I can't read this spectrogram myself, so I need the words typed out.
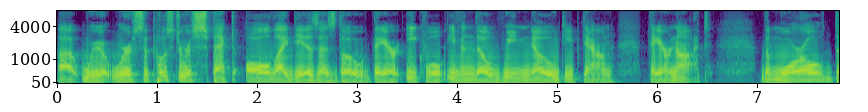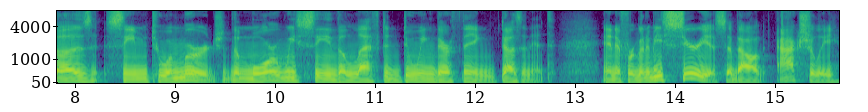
uh, we're, we're supposed to respect all ideas as though they are equal even though we know deep down they are not the moral does seem to emerge the more we see the left doing their thing, doesn't it? And if we're going to be serious about actually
